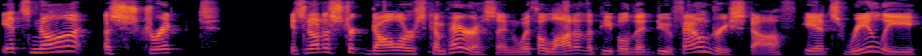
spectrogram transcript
it's not a strict it's not a strict dollars comparison with a lot of the people that do foundry stuff it's really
